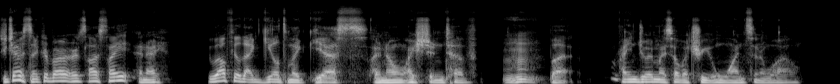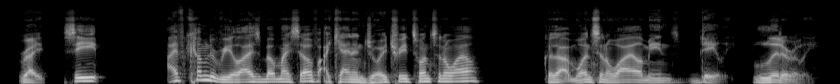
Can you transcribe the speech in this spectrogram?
"Did you have a Snicker bar last night?" And I, you all feel that guilt. I'm like, "Yes, I know I shouldn't have, Mm-hmm. but I enjoyed myself a treat once in a while." Right. See, I've come to realize about myself, I can't enjoy treats once in a while because once in a while means daily, literally.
